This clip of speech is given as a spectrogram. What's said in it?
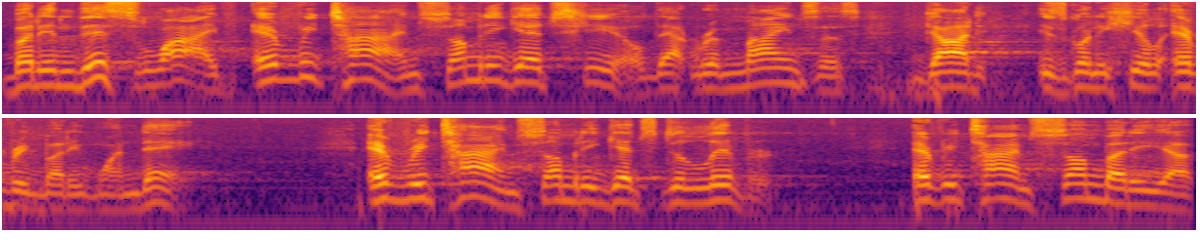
But in this life, every time somebody gets healed, that reminds us God is going to heal everybody one day. Every time somebody gets delivered, every time somebody uh,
